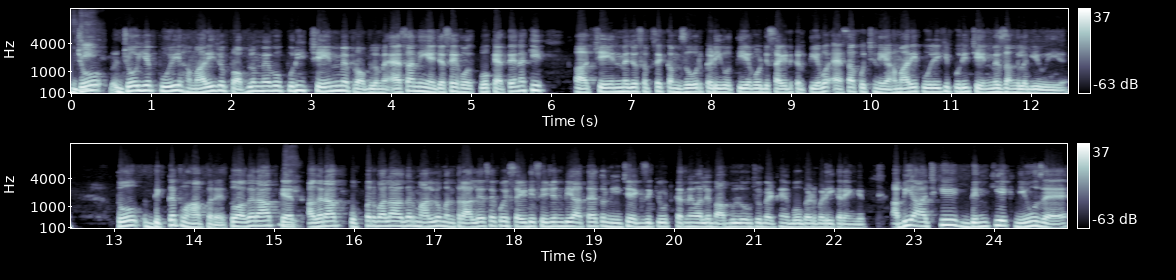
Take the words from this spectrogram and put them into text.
जो। जो ये पूरी हमारी जो प्रॉब्लम है वो पूरी चेन में प्रॉब्लम है। ऐसा नहीं है जैसे वो कहते हैं ना कि चेन में जो सबसे कमज़ोर कड़ी होती है वो डिसाइड करती है। वो ऐसा कुछ नहीं है। हमारी पूरी की पूरी चेन में जंग लगी हुई है। तो दिक्कत वहाँ पर है। तो अगर आप कह अगर आप ऊपर वाला अगर मान लो मंत्रालय से कोई सही डिसीज़न भी आता है तो नीचे एग्जीक्यूट करने वाले बाबू लोग जो बैठे हैं वो गड़बड़ी करेंगे। अभी आज की दिन की एक न्यूज़ है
